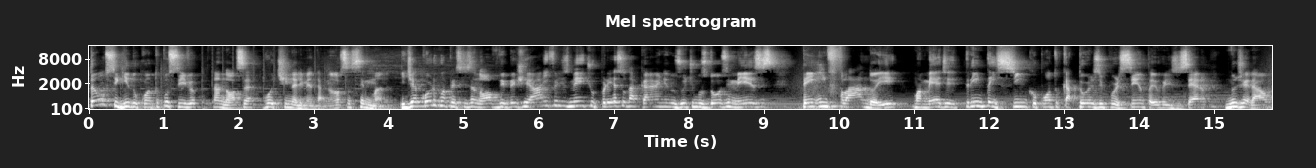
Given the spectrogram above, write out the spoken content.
tão seguido quanto possível na nossa rotina alimentar, na nossa semana. E de acordo com a pesquisa nova do IBGA, infelizmente o preço da carne nos últimos 12 meses tem inflado aí uma média de 35,14%, aí o que eles disseram, no geral,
